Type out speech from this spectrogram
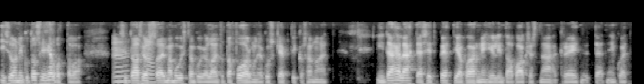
niin se on niin kuin tosi helpottavaa. Mm, sitten taas no. jossain, mä muistan, kun jollain tota foorumilla joku skeptikko sanoi, että niin tähän lähtee sitten Petti ja Parnihillin tapauksesta nämä Great nyt, että, niin kuin, että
